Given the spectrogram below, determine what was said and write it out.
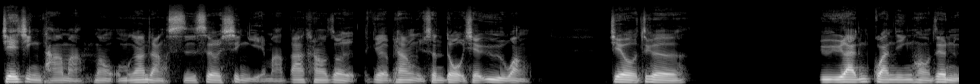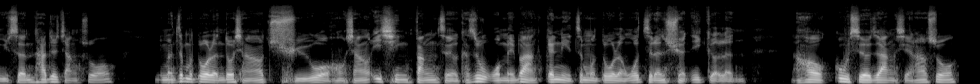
接近她嘛。那我们刚刚讲食色性也嘛，大家看到这个漂亮女生都有一些欲望。结果这个雨兰观音哈，这个女生她就讲说。你们这么多人都想要娶我哈，想要一清方泽，可是我没办法跟你这么多人，我只能选一个人。然后故事就这样写，他说：“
